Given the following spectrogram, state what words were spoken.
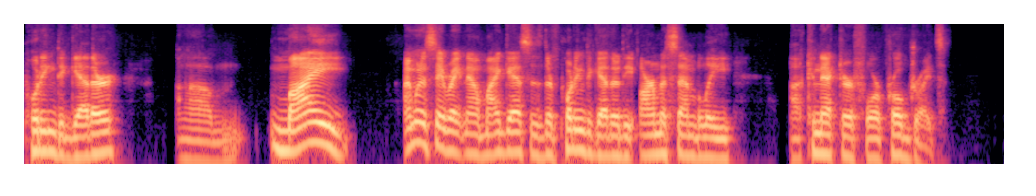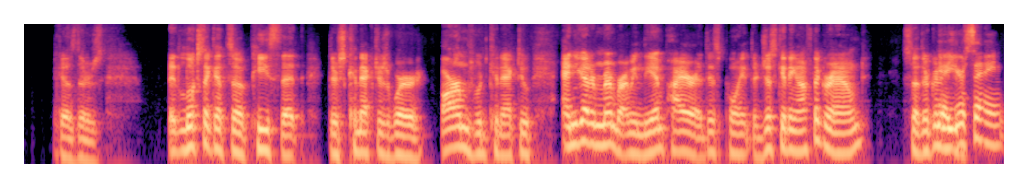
putting together um my i'm going to say right now my guess is they're putting together the arm assembly uh, connector for probe droids because there's it looks like it's a piece that there's connectors where arms would connect to and you got to remember i mean the empire at this point they're just getting off the ground so they're going to. Yeah, you're saying.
